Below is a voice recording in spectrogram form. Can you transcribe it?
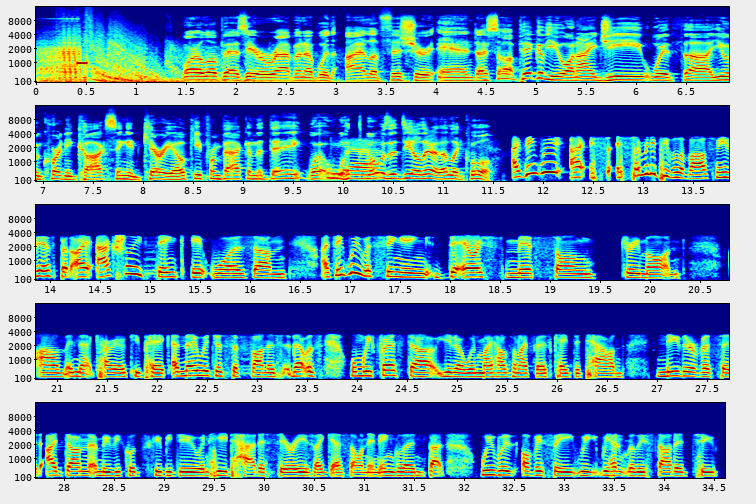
Mario Lopez here, wrapping up with Isla Fisher, and I saw a pic of you on IG with uh, you and Courteney Cox singing karaoke from back in the day. What what, what was the deal there? That looked cool. I think we. I, so many people have asked me this, but I actually think it was. Um, I think we were singing the Aerosmith song "Dream On." Um, in that karaoke pick, and they were just the funnest. That was when we first, uh, you know, when my husband and I first came to town. Neither of us had. I'd done a movie called Scooby Doo, and he'd had a series, I guess, on in England. But we were obviously we we hadn't really started to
